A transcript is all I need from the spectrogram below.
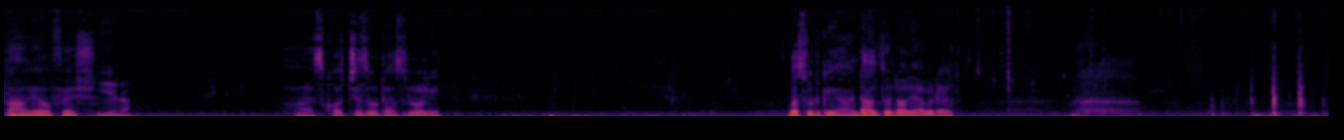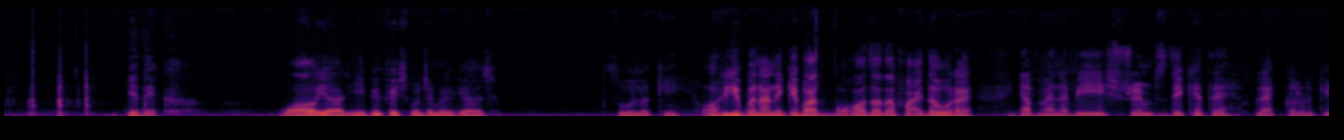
कहाँ गया वो फ़िश ये रहा। हाँ इसको अच्छे से उठा स्लोली बस उठ गई हाँ डाल तो डाल यहाँ पे डाल। ये देख। वाह यार ये भी फ़िश मुझे मिल गया आज। सो लकी और ये बनाने के बाद बहुत ज़्यादा फ़ायदा हो रहा है। यहाँ पे मैंने अभी श्रिम्प्स देखे थे ब्लैक कलर के।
